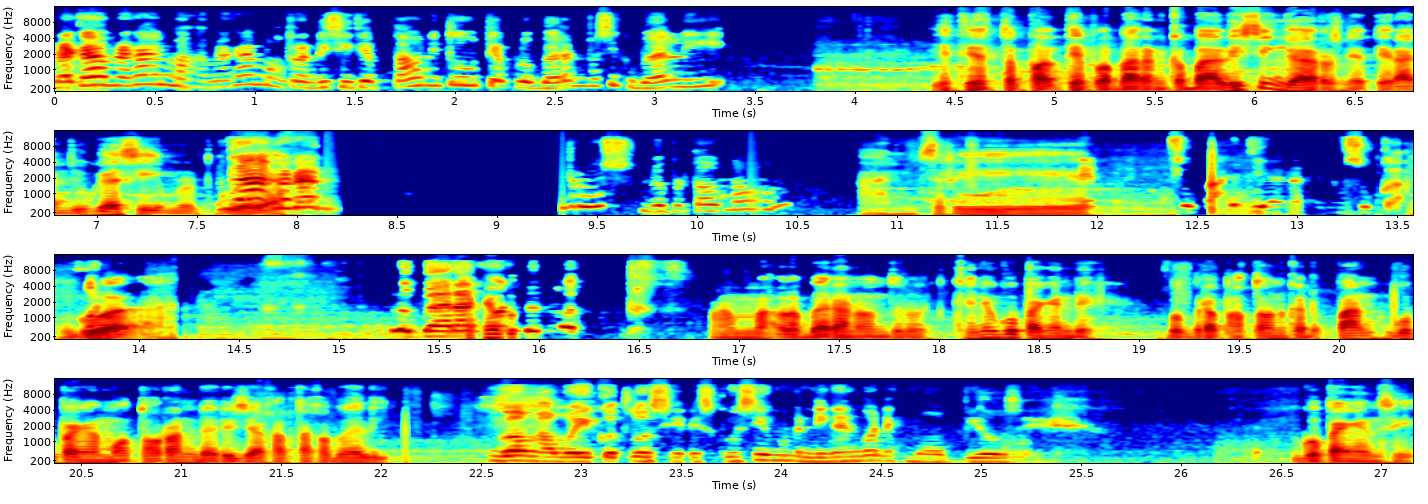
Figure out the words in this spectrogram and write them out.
Mereka mereka emang mereka emang tradisi tiap tahun itu tiap Lebaran pasti ke Bali. Ya tiap, tiap, tiap lebaran ke Bali sih nggak harus nyetiran juga sih menurut gue ya mereka terus udah bertahun-tahun anjrit suka aja, suka. gue Lebaran Kayaknya on the road. sama lebaran on the road kayaknya gue pengen deh beberapa tahun ke depan gue pengen motoran dari Jakarta ke Bali Gue nggak mau ikut lu sih, Rizku sih mendingan gue naik mobil sih. gue pengen sih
